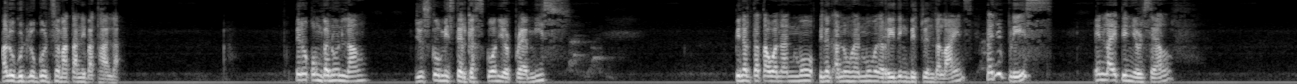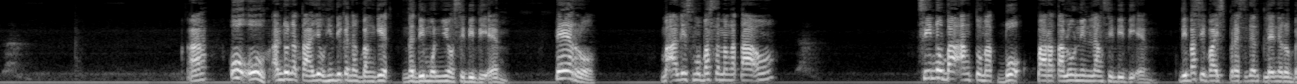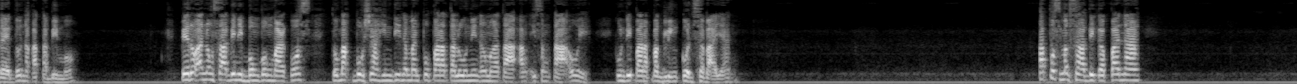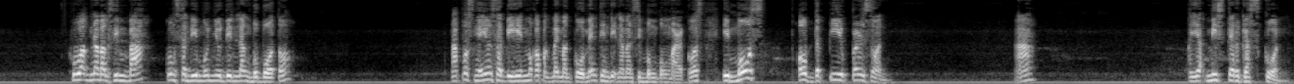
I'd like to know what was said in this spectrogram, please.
kalugod-lugod sa mata ni Bathala. Pero kung ganun lang, Diyos ko, Mr. Gascon, your premise, pinagtatawanan mo, pinag-anuhan mo na reading between the lines, can you please enlighten yourself? Ah, oo, ando na tayo, hindi ka nagbanggit na demonyo si BBM. Pero, maalis mo ba sa mga tao? Sino ba ang tumakbo para talunin lang si BBM? Di ba si Vice President Leni Robredo nakatabi mo? Pero anong sabi ni Bongbong Marcos? Tumakbo siya hindi naman po para talunin ang mga ta ang isang tao eh, kundi para paglingkod sa bayan. Tapos magsabi ka pa na huwag na magsimba kung sa demonyo din lang boboto? Tapos ngayon sabihin mo kapag may mag-comment, hindi naman si Bongbong Marcos, i most of the peer person. Ha? Kaya Mr. Gascon,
